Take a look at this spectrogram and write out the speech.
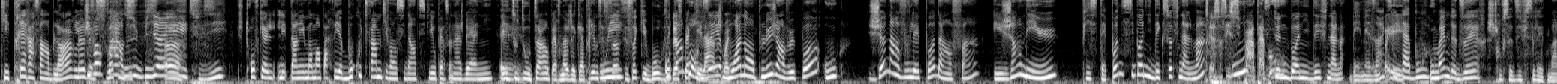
qui est très rassembleur là, je va le souhaite faire du bien. Ah, tu dis, je trouve que les- dans les moments parfaits, il y a beaucoup de femmes qui vont s'identifier au personnage de Annie. Et Euh, tout autant au personnage de Catherine, c'est oui. ça, c'est ça qui est beau. C'est que le Autant pour est dire, ouais. moi non plus, j'en veux pas, ou je n'en voulais pas d'enfants et j'en ai eu, puis c'était pas une si bonne idée que ça finalement. Ça, c'est super tabou. C'est une bonne idée finalement. Ben, mais en que Oui. c'est tabou. Ou même de dire, je trouve ça difficile d'être mère.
